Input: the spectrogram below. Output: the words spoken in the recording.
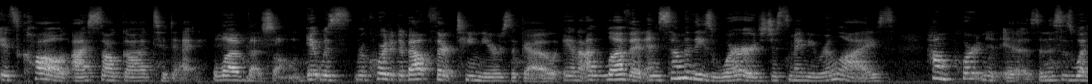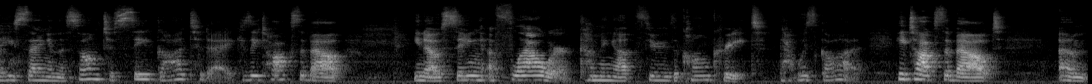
it's called I Saw God Today. Love that song. It was recorded about 13 years ago, and I love it. And some of these words just made me realize how important it is. And this is what he's saying in the song to see God today, because he talks about, you know, seeing a flower coming up through the concrete. That was God. He talks about, um,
